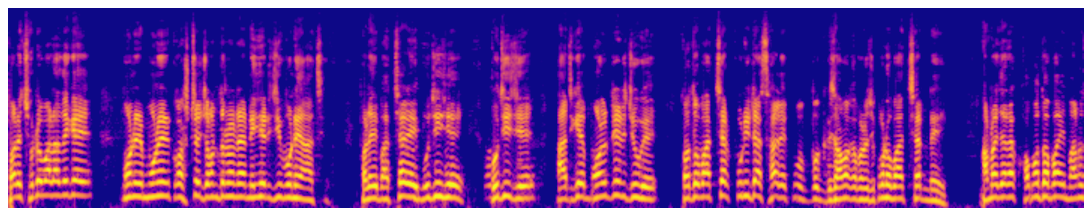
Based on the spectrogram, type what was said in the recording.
ফলে ছোটবেলা থেকে মনের মনের কষ্টের যন্ত্রণাটা নিজের জীবনে আছে। ফলে এই বাচ্চারা এই বুঝি যে বুঝি যে আজকে মল্টের যুগে কত বাচ্চার কুড়িটা সাড়ে জামা কাপড় কোনো বাচ্চার নেই। আমরা যারা ক্ষমতা পাই, মানুষ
